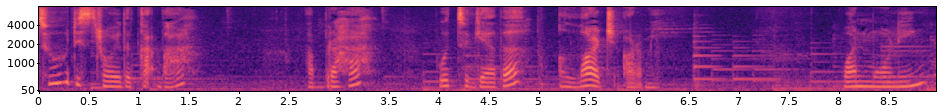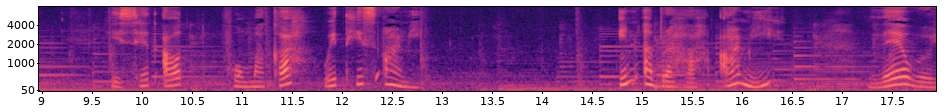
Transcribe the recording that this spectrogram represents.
To destroy the Kaaba, Abraha put together a large army. One morning, he set out for Makkah with his army. In Abraha's army, there were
